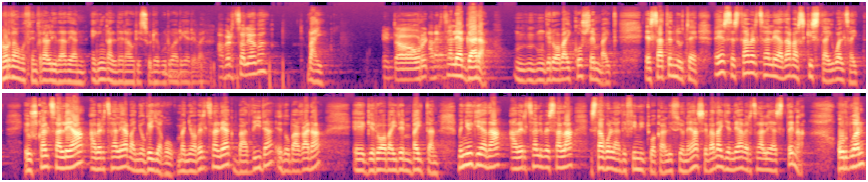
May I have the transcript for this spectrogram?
nor dago zentralidadean egin galdera hori zure buruari ere bai. Abertzalea da? Bai. Eta horrek... Abertzaleak gara, gero abaiko zenbait. Ezaten dute, ez, ez da abertzalea da bazkista igual zait. Euskaltzalea, abertzalea baino gehiago, baino abertzaleak badira edo bagara e, gero abairen baitan. Baino egia da, abertzale bezala ez dagoela definitua koalizionea, ze bada jendea abertzalea ez dena. Orduan,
